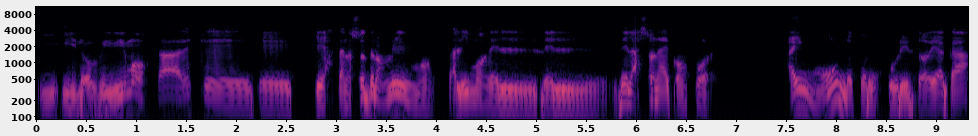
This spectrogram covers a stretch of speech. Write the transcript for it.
y, lo vivimos cada vez que, hasta nosotros mismos salimos del, de la zona de confort. Hay un mundo por descubrir todavía acá,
